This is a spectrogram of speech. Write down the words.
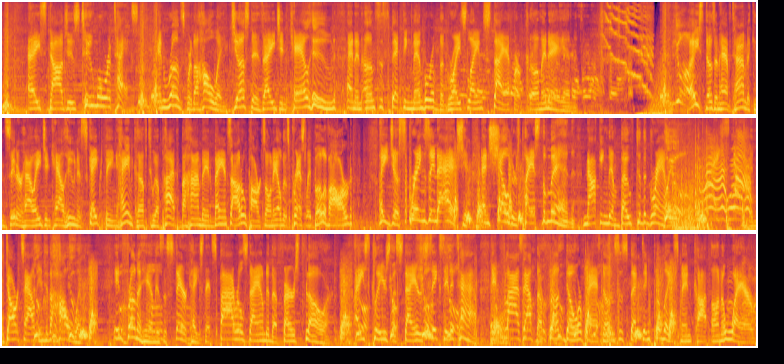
Ace dodges two more attacks and runs for the hallway just as Agent Calhoun and an unsuspecting member of the Graceland staff are coming in. Ace doesn't have time to consider how Agent Calhoun escaped being handcuffed to a pipe behind the Advance Auto Parts on Elvis Presley Boulevard. he just springs into action and shoulders past the men, knocking them both to the ground. And darts out into the hallway. In front of him is a staircase that spirals down to the first floor. Ace clears the stairs six at a time. And flies out the front door past unsuspecting policemen caught unawares.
